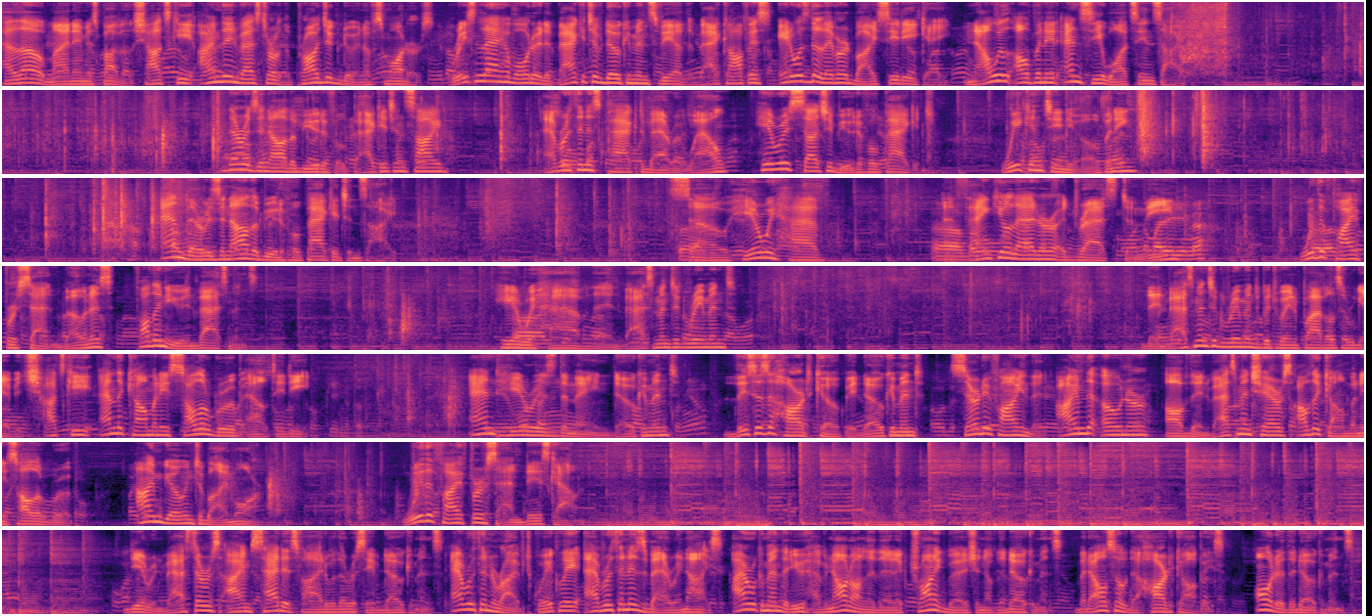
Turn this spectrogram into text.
Hello, my name is Pavel Shatsky. I'm the investor of the project Duyunov's motors. Recently, I have ordered a package of documents via the back office. It was delivered by CDK. Now we'll open it and see what's inside. There is another beautiful package inside. Everything is packed very well. Here is such a beautiful package. We continue opening. And there is another beautiful package inside. So here we have a thank you letter addressed to me with a 5% bonus for the new investments. Here we have the investment agreement. The investment agreement between Pavel Sergeyevich Shatsky and the company Solar Group Ltd. And here is the main document. This is a hard copy document certifying that I'm the owner of the investment shares of the company Solar Group. I'm going to buy more. With a 5% discount. Dear investors, I am satisfied with the received documents. Everything arrived quickly, everything is very nice. I recommend that you have not only the electronic version of the documents, but also the hard copies. Order the documents.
